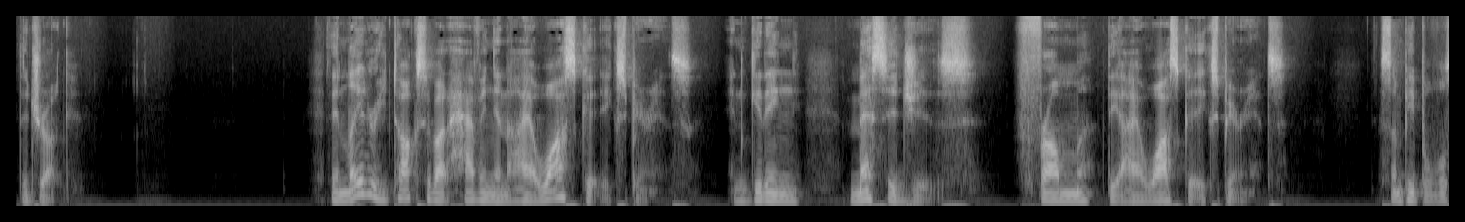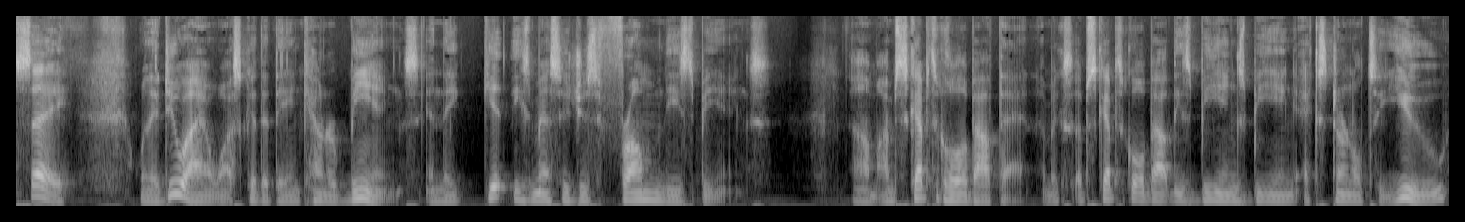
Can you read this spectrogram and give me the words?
the drug. Then later he talks about having an ayahuasca experience and getting messages from the ayahuasca experience. Some people will say when they do ayahuasca that they encounter beings and they get these messages from these beings. Um, I'm skeptical about that. I'm, I'm, skeptical about these beings being external to you.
